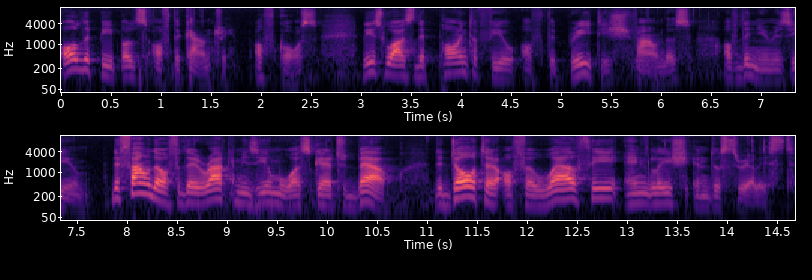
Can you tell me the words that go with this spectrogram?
all the peoples of the country. Of course, this was the point of view of the British founders of the new museum. The founder of the Iraq Museum was Gertrude Bell, the daughter of a wealthy English industrialist.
